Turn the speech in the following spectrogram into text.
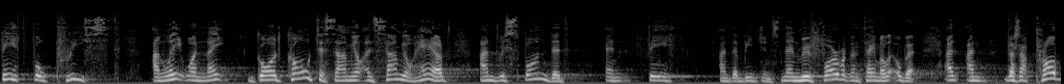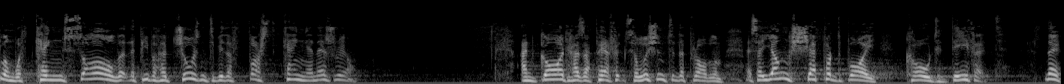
faithful priest. And late one night, God called to Samuel and Samuel heard and responded in faith and obedience. And then move forward in time a little bit. And, and there's a problem with King Saul that the people had chosen to be the first king in Israel. And God has a perfect solution to the problem. It's a young shepherd boy called David. Now,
